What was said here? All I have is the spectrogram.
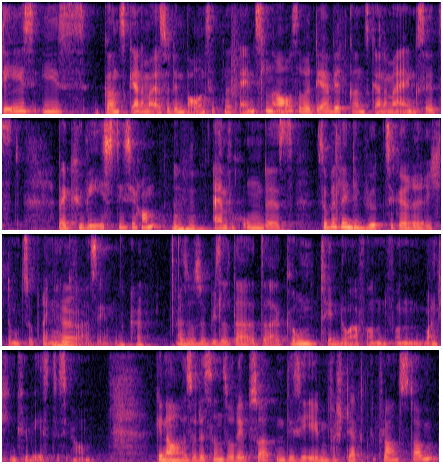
das ist ganz gerne mal, also den bauen sie jetzt nicht einzeln aus, aber der wird ganz gerne mal eingesetzt bei Cuvées, die sie haben. Einfach um das so ein bisschen in die würzigere Richtung zu bringen Ja. quasi. Okay. Also so ein bisschen der, der Grundtenor von, von manchen Cuvées, die sie haben. Genau, also das sind so Rebsorten, die sie eben verstärkt gepflanzt haben.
